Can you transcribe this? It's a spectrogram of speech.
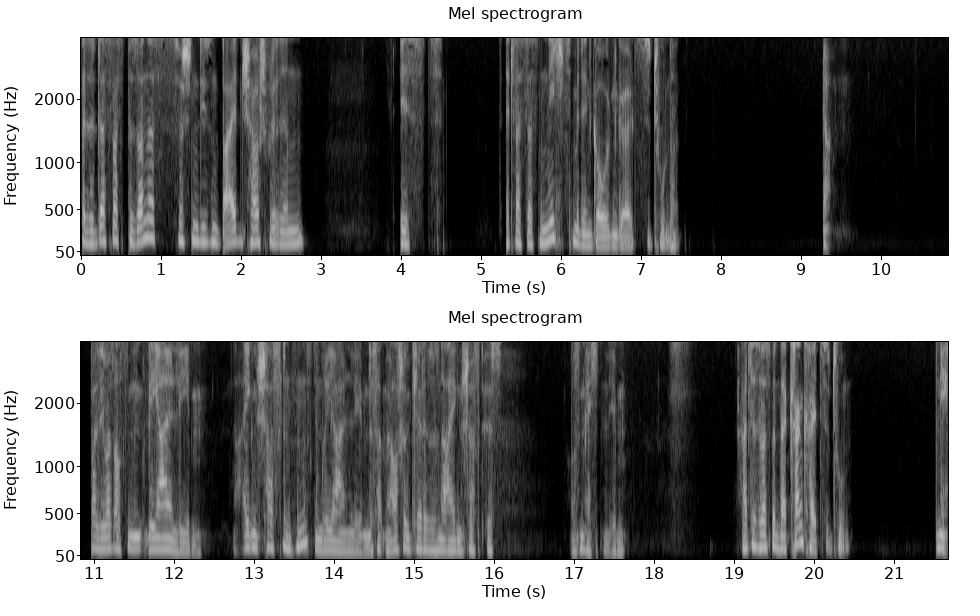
also das, was besonders zwischen diesen beiden Schauspielerinnen ist etwas, das nichts mit den Golden Girls zu tun hat. Ja. Quasi was aus dem realen Leben. Eine Eigenschaft Mhm. aus dem realen Leben. Das hat man auch schon geklärt, dass es eine Eigenschaft ist. Aus dem echten Leben. Hat es was mit einer Krankheit zu tun? Nee.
